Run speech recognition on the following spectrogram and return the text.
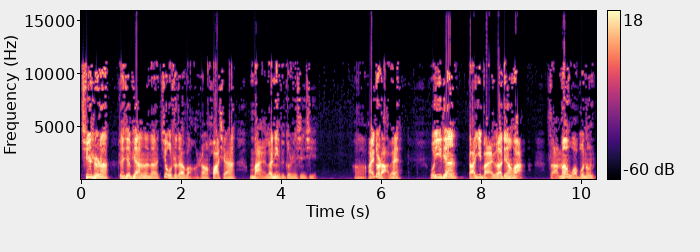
其实呢，这些骗子呢就是在网上花钱买了你的个人信息啊，挨个打呗。我一天打一百个电话，怎么我不能？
